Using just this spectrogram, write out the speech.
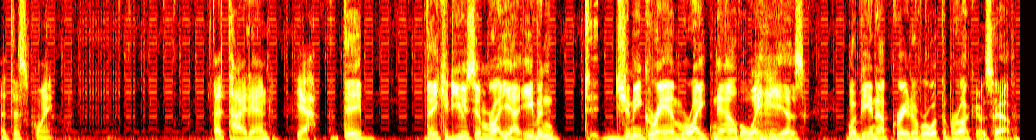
at this point. At tight end? Yeah. They they could use him right. Yeah, even Jimmy Graham right now, the way mm-hmm. he is, would be an upgrade over what the Broncos have.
